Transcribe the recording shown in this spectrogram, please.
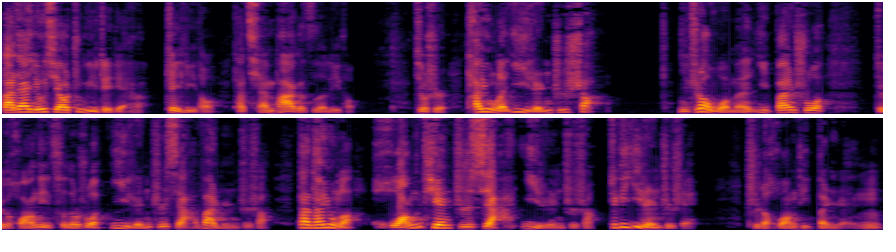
大家尤其要注意这点啊，这里头它前八个字里头，就是他用了一人之上。你知道我们一般说这个皇帝次都说一人之下，万人之上。但他用了“皇天之下，一人之上”，这个“一人”指谁？指的皇帝本人，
